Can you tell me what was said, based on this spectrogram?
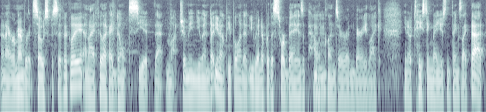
And I remember it so specifically, and I feel like I don't see it that much. I mean, you end up, you know, people end up, you end up with a sorbet as a palate cleanser and very like, you know, tasting menus and things like that.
